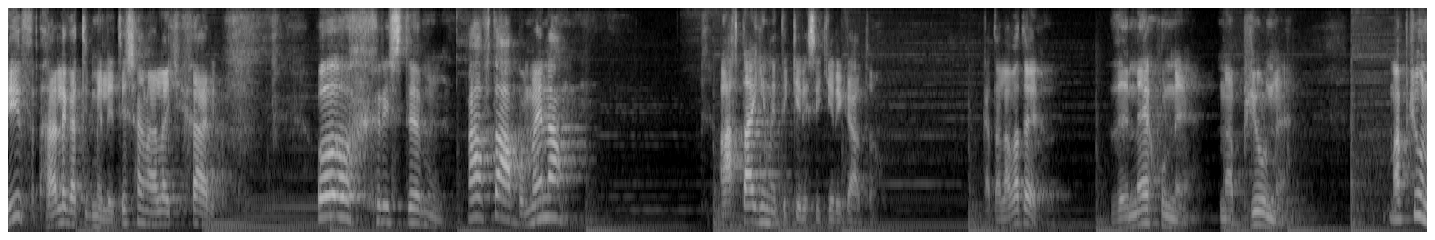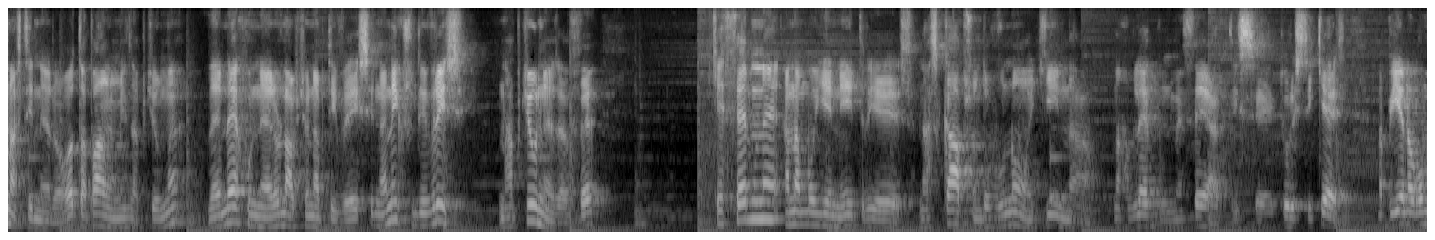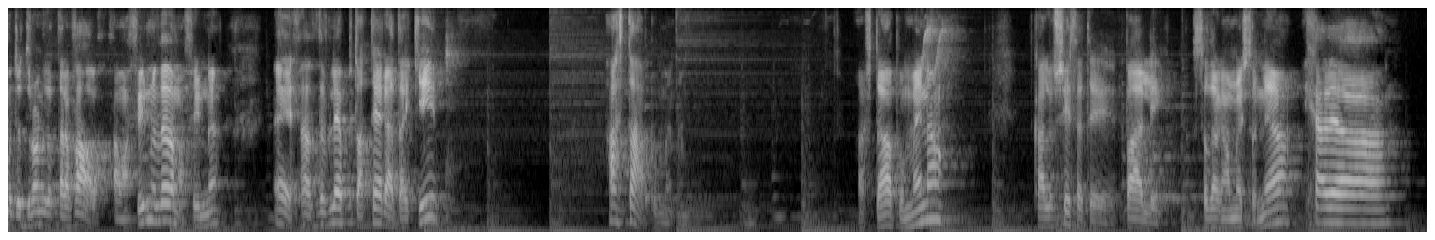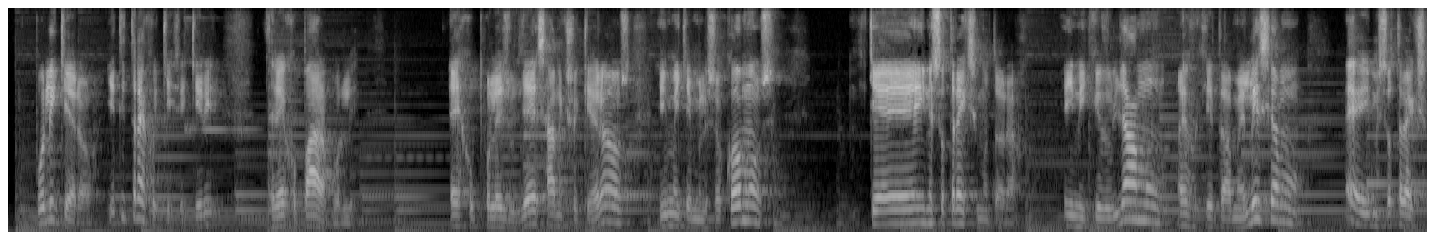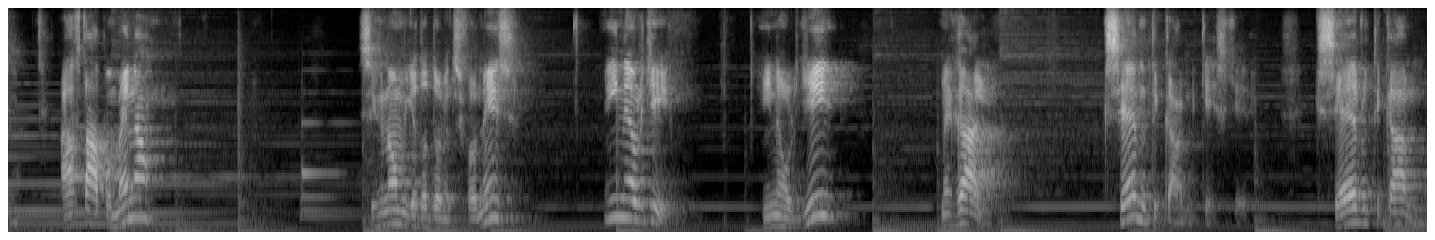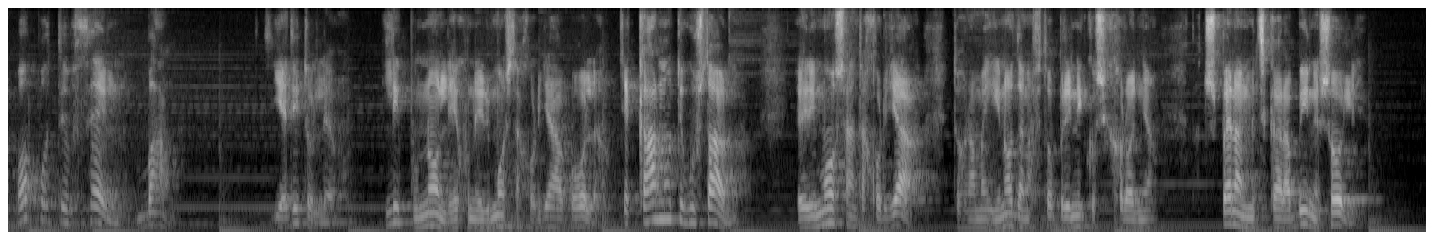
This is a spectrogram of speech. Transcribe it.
Τι θα έλεγα ότι μελετήσανε αλλά έχει χάρη. Ωχ, Χριστέ μου. Αυτά από μένα. Αυτά γίνεται κύριε και κύριοι κάτω. Καταλάβατε; Δεν έχουνε να πιούνε να πιούν αυτοί νερό. Όταν πάμε εμείς να πιούμε, δεν έχουν νερό να πιούν από τη βρύση, να ανοίξουν τη βρύση. Να πιούν, αδερφέ. Και θέλουν αναμογεννήτριες να σκάψουν το βουνό εκεί, να, να βλέπουν με θέα τις ε, τουριστικές. Να πηγαίνω εγώ με τον τρόνο και τα τραβάω. Θα με αφήνουν, δεν θα με αφήνουν. Ε, θα δεν βλέπω τα τέρατα εκεί. Αυτά από μένα. Αυτά από μένα. Καλώς ήρθατε πάλι στο Δραγαμέ Νέα. Είχα πολύ καιρό. Γιατί τρέχω και σε κύριε; Τρέχω πάρα πολύ. Έχω πολλές δουλειές, άνοιξε ο καιρός, είμαι και μελισσοκόμος και είναι στο τρέξιμο τώρα. Είναι και η δουλειά μου, έχω και τα μελίσια μου, ε, είμαι στο τρέξιμο. Αυτά από μένα. Συγγνώμη για τον τόνο της φωνής. Είναι οργή. Είναι οργή μεγάλη. Ξέρουν τι κάνουν και οι Ξέρουν τι κάνουν. Όποτε θέλουν. Μπαμ. Γιατί το λέω. Λείπουν όλοι, έχουν ερημώσει τα χωριά από όλα και κάνουν ό,τι γουστάρουν. Ερημώσαν τα χωριά. Το γραμμα γινόταν αυτό πριν 20 χρόνια. Θα τους πέραν με τις καραμπίνες όλοι.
